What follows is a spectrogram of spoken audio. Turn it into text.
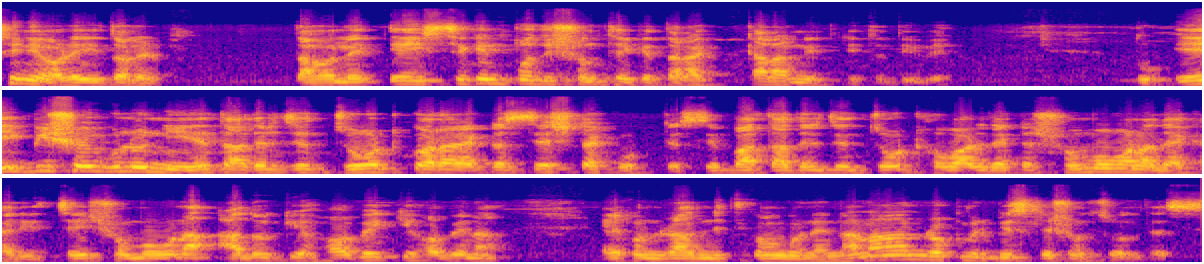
সিনিয়র এই দলের। তাহলে এই সেকেন্ড পজিশন থেকে তারা কারা নেতৃত্ব দিবে? তো এই বিষয়গুলো নিয়ে তাদের যে জোট করার একটা চেষ্টা করতেছে বা তাদের যে জোট হওয়ার যে একটা সম্ভাবনা দেখা দিচ্ছে, এই সম্ভাবনা আদৌ কি হবে কি হবে না, এখন রাজনৈতিক অঙ্গনে নানান রকমের বিশ্লেষণ চলতেছে।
